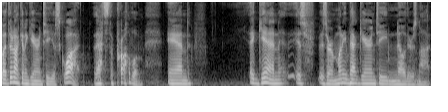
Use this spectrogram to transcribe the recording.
but they're not going to guarantee you squat. That's the problem. And again, is is there a money back guarantee? No, there's not.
